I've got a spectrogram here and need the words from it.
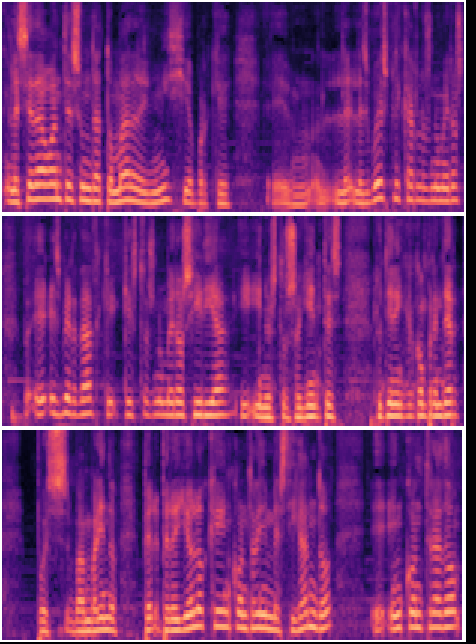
les he dado antes un dato mal al inicio, porque eh, les voy a explicar los números. Eh, es verdad que, estos números Iria y, nuestros oyentes lo tienen que comprender, pues van variando. Pero, yo lo que he encontrado investigando, he encontrado,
